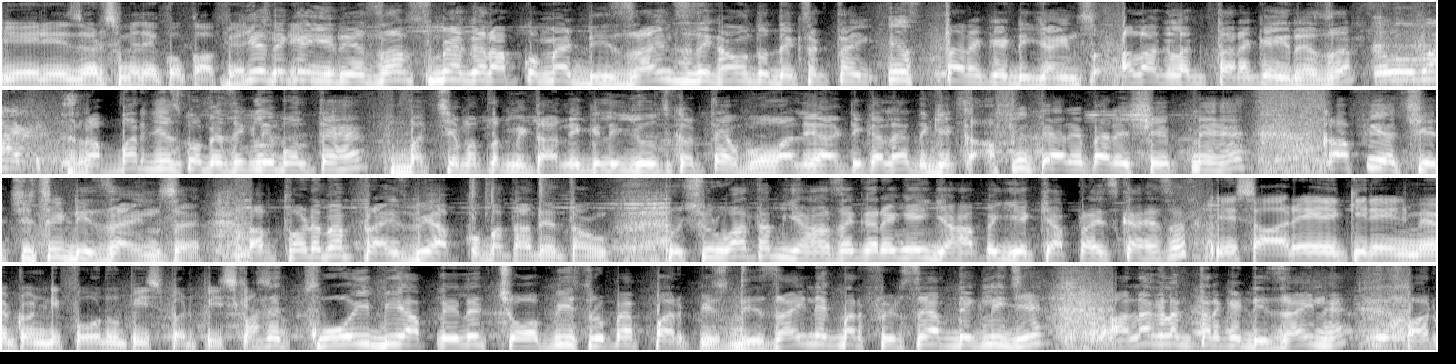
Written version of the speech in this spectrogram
ये इरेजर्स में देखो काफ़ी ये देखिए। इरेजर्स में अगर आपको मैं डिज़ाइन दिखाऊँ तो देख सकते हैं इस तरह के डिज़ाइन अलग अलग तरह के इरेजर रबर जिसको बेसिकली बोलते हैं बच्चे मतलब मिटाने के लिए यूज़ करते हैं वो वाले आर्टिकल है। देखिए काफ़ी प्यारे प्यारे शेप में है काफ़ी अच्छी अच्छी सी डिज़ाइन है। अब थोड़े मैं प्राइस भी आपको बता देता हूँ। तो शुरुआत हम यहाँ से करेंगे। यहाँ पे ये क्या प्राइस का है सर ये सारे एक ही रेंज में twenty four rupees per piece अच्छा कोई भी आप ले ले चौबीस रुपए पर पीस डिज़ाइन एक बार फिर से आप देख लीजिए। अलग अलग तरह के डिज़ाइन है और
